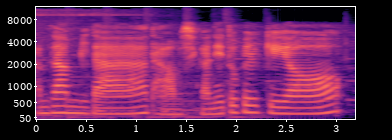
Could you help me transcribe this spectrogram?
감사합니다. 다음 시간에 또 뵐게요.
